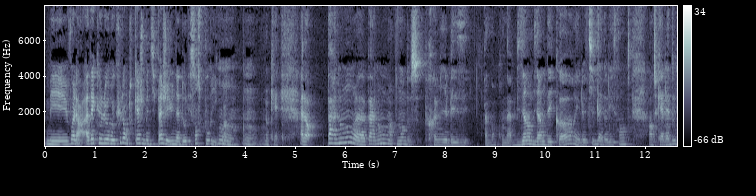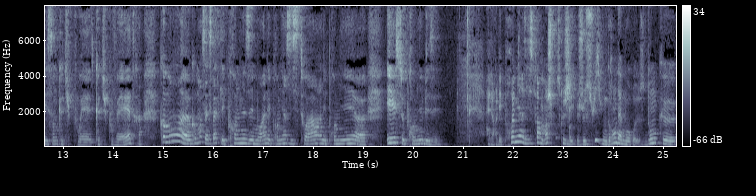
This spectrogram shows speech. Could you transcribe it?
mais voilà, avec le recul, en tout cas, je me dis pas j'ai eu une adolescence pourrie, quoi. Mm, mm, ok. Alors, parlons, parlons maintenant de ce premier baiser maintenant qu'on a bien bien le décor et le type d'adolescente, en tout cas l'adolescente que tu pouvais que tu pouvais être. Comment euh, comment ça se passe les premiers émois, les premières histoires, les premiers euh, et ce premier baiser? Alors les premières histoires, moi je pense que je suis une grande amoureuse. Donc euh,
